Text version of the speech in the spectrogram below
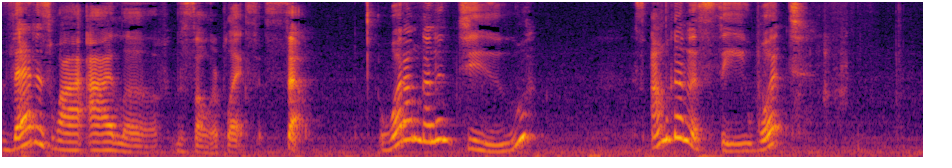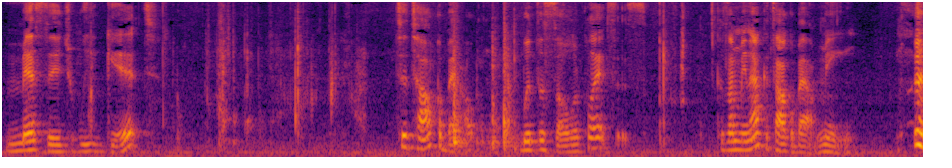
that is why I love the solar plexus. So, what I'm going to do is I'm going to see what message we get to talk about with the solar plexus. Because, I mean, I could talk about me,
